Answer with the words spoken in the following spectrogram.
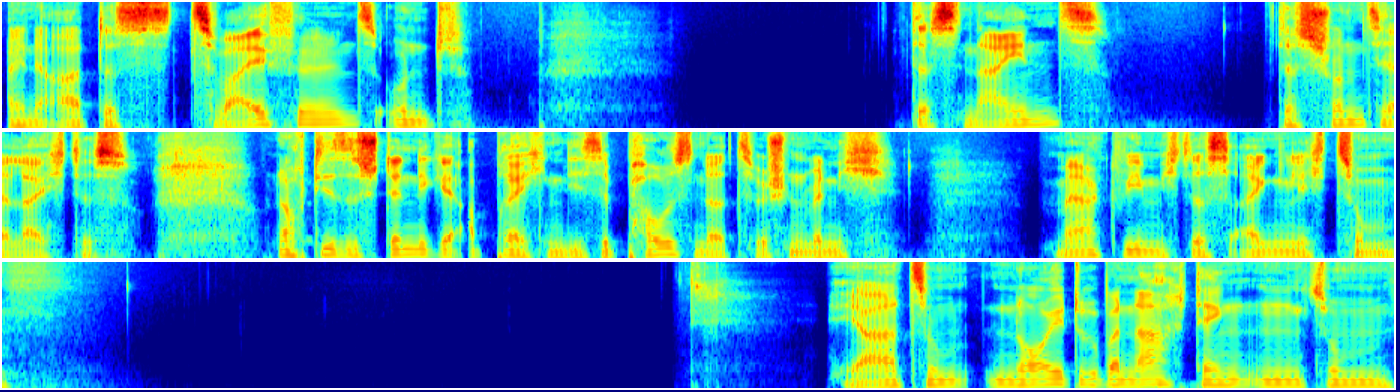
eine Art des Zweifelns und des Neins, das schon sehr leicht ist. Und auch dieses ständige Abbrechen, diese Pausen dazwischen, wenn ich merke, wie mich das eigentlich zum ja, zum neu drüber nachdenken, zum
